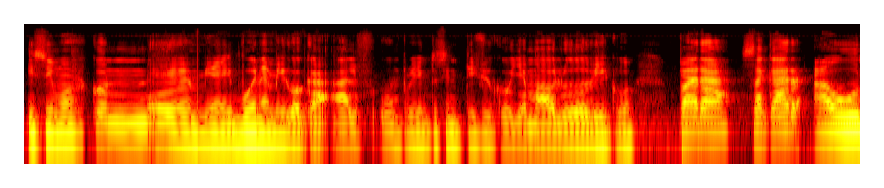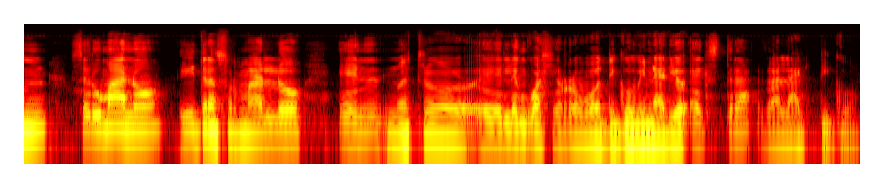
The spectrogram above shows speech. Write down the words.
hicimos con eh, mi buen amigo acá, Alf, un proyecto científico llamado Ludovico para sacar a un ser humano y transformarlo en nuestro eh, lenguaje robótico binario extragaláctico.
